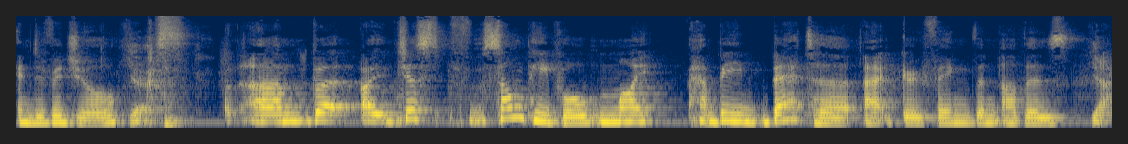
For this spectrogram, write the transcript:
individual. Yes. Um, but I just some people might be better at goofing than others, Yeah.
